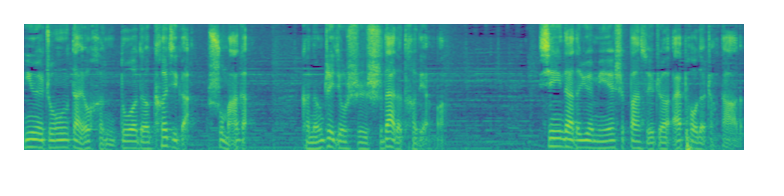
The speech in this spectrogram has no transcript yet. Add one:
音乐中带有很多的科技感、数码感，可能这就是时代的特点吧。新一代的乐迷是伴随着 Apple 的长大的，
